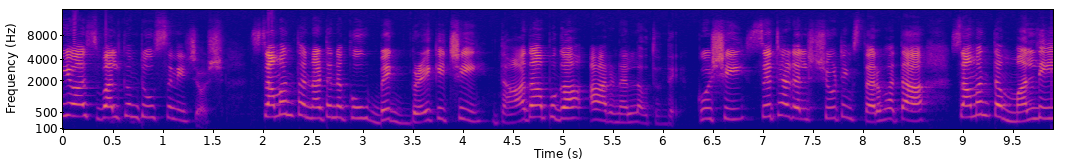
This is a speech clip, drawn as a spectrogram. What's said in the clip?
viewers welcome to Cine Josh Samantha నటనకు బిగ్ బ్రేక్ ఇచ్చి దాదాపుగా ఆరు నెలలు అవుతుంది. ఖుషి సిటాడెల్ షూటింగ్స్ తర్వాత సమంత మళ్ళీ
